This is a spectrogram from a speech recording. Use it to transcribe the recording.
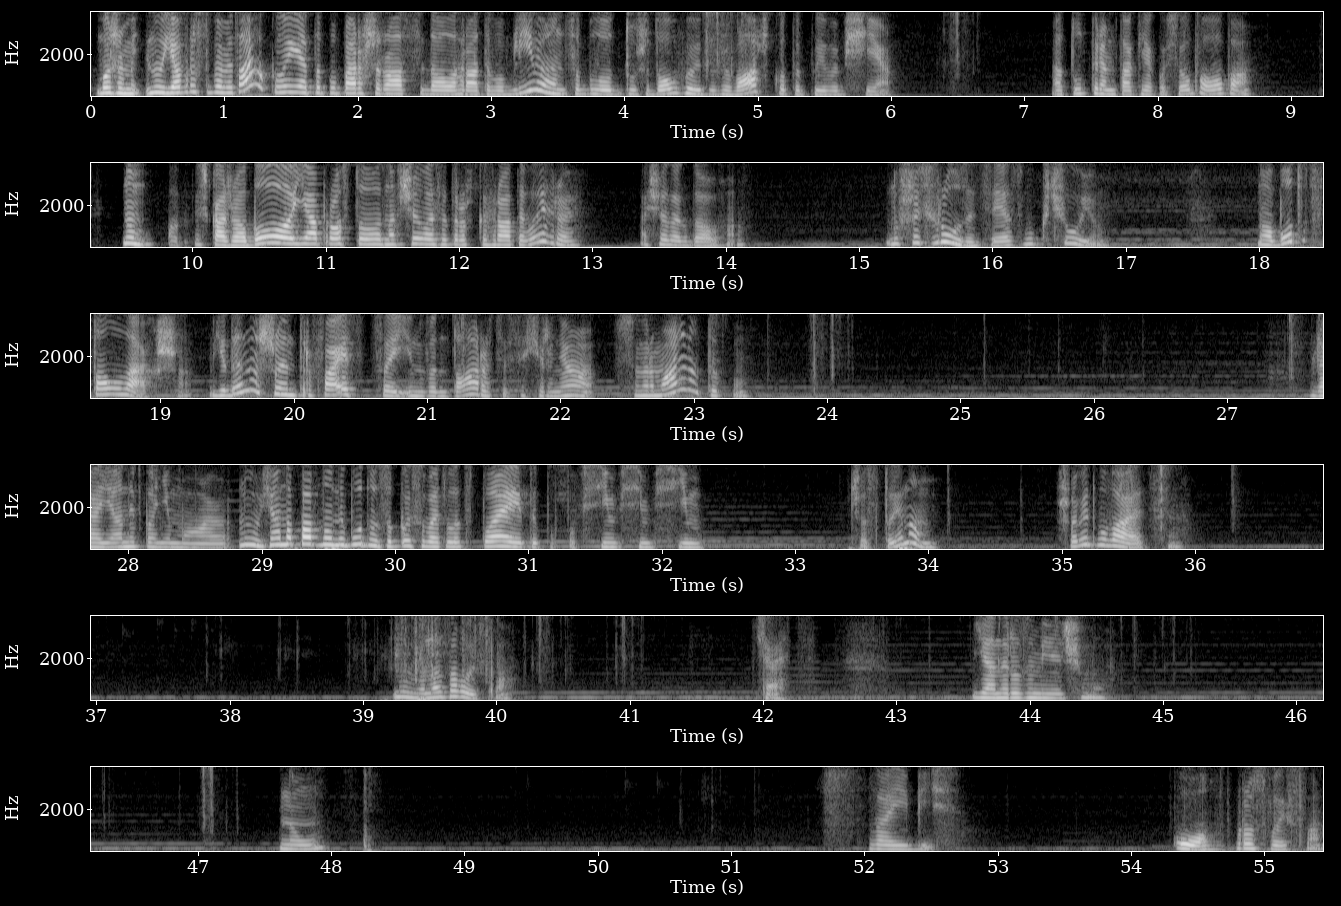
Боже, ну я просто пам'ятаю, коли я, типу, перший раз сідала грати в Oblivion, це було дуже довго і дуже важко, типу, і взагалі. А тут прям так якось опа-опа. Ну, я ж кажу, або я просто навчилася трошки грати в ігри, а що так довго? Ну, щось грузиться, я звук чую. Ну, або тут стало легше. Єдине, що інтерфейс, цей інвентар, ця вся херня, все нормально, типу? Бля, я не понімаю. Ну, я, напевно, не буду записувати летсплеї, типу, по всім, всім, всім частинам. Що відбувається? Ну, вона зависла. Блять. Я не розумію, чому. Ну. Заїбісь. О, розвисла.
